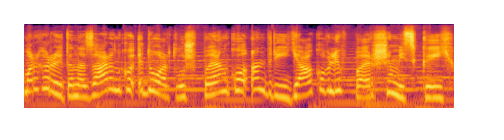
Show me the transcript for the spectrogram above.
Маргарита Назаренко, Едуард Лушпенко, Андрій Яковлів, перший міський.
